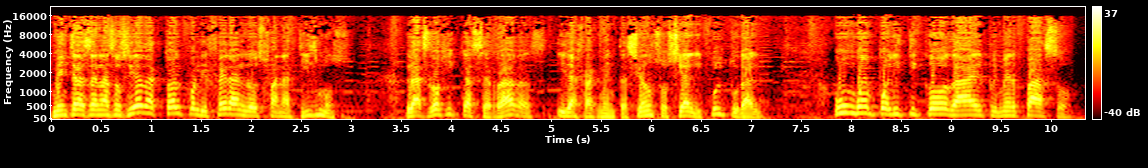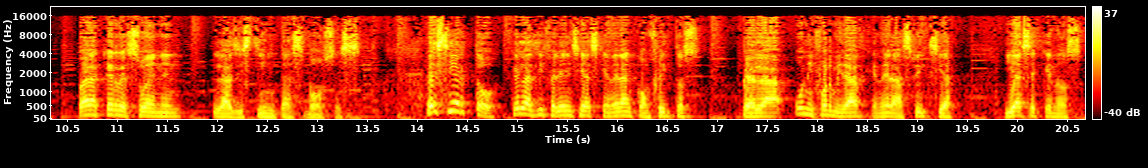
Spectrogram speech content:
Mientras en la sociedad actual proliferan los fanatismos, las lógicas cerradas y la fragmentación social y cultural, un buen político da el primer paso para que resuenen las distintas voces. Es cierto que las diferencias generan conflictos, pero la uniformidad genera asfixia y hace que nos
